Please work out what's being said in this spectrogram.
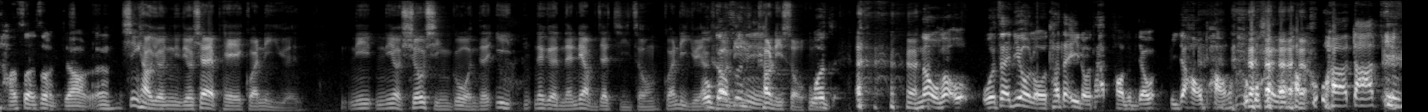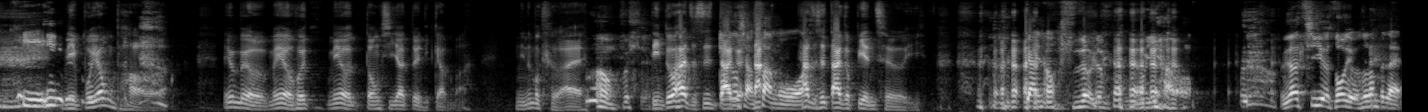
好算了算了，不要了。嗯幸好有你留下来陪管理员，你你有修行过，你的意那个能量比较集中，管理员我告诉你靠你守护。我，那我我我在六楼，他在一楼，他跑的比较比较好跑，我可能跑我还要搭电梯。你不用跑了，又没有没有会没有东西要对你干嘛？你那么可爱，嗯，不行，顶多他只是大家都想搭个搭上我他只是搭个便车而已。干老师我就不要。你知道七月的时候，有时候他们来，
